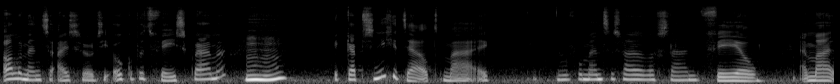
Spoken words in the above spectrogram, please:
alle mensen uitgesloten die ook op het feest kwamen. Mhm. Ik heb ze niet geteld, maar ik, hoeveel mensen zouden er staan? Veel. En maar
